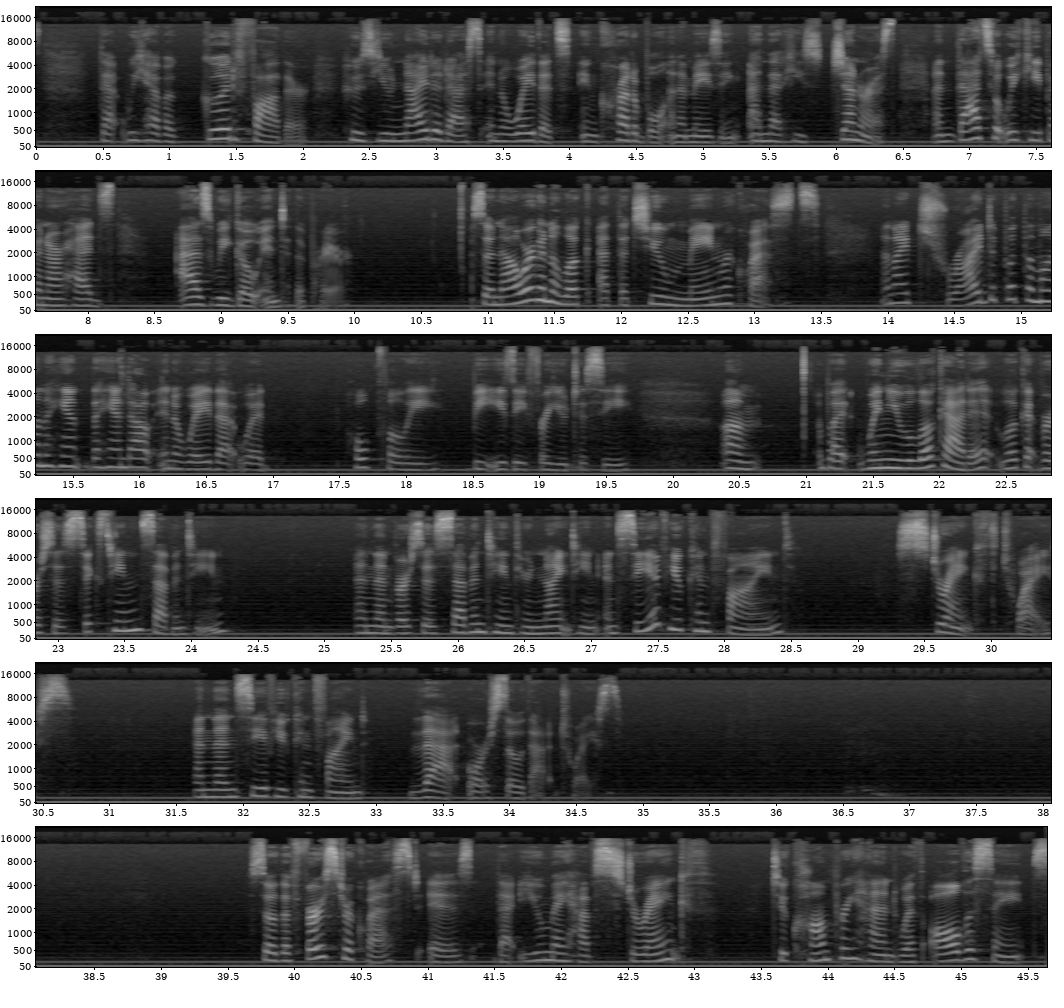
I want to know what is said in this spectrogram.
that we have a good father who's united us in a way that's incredible and amazing, and that he's generous. And that's what we keep in our heads as we go into the prayer. So now we're going to look at the two main requests. And I tried to put them on hand, the handout in a way that would hopefully be easy for you to see. Um, but when you look at it, look at verses 16 and 17, and then verses 17 through 19, and see if you can find strength twice. And then see if you can find that or so that twice. So the first request is that you may have strength to comprehend with all the saints.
